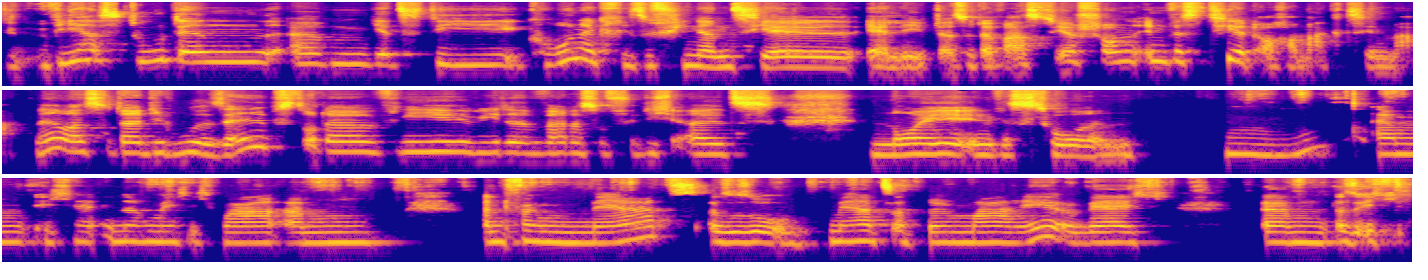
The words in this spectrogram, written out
wie hast du denn ähm, jetzt die Corona-Krise finanziell erlebt? Also da warst du ja schon investiert auch am Aktienmarkt. Ne? Warst du da die Ruhe selbst oder wie, wie war das so für dich als neue Investorin? Mhm. Ähm, ich erinnere mich, ich war ähm, Anfang März, also so März, April, Mai, wäre ich ähm, also ich,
